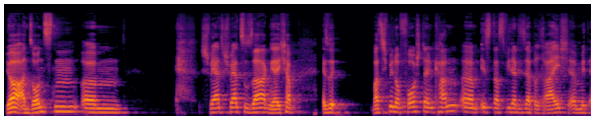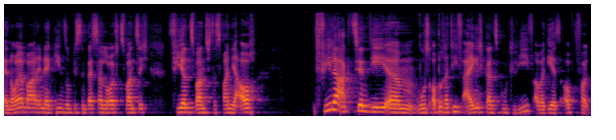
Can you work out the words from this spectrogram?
ja, ansonsten ähm, schwer, schwer zu sagen. Ja, ich habe, also was ich mir noch vorstellen kann, ähm, ist, dass wieder dieser Bereich äh, mit erneuerbaren Energien so ein bisschen besser läuft. 2024, das waren ja auch viele Aktien, die, ähm, wo es operativ eigentlich ganz gut lief, aber die jetzt auch ver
